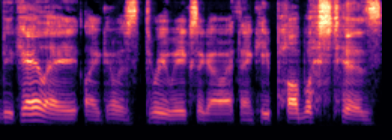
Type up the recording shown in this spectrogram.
Bukele, like it was three weeks ago, I think he published his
